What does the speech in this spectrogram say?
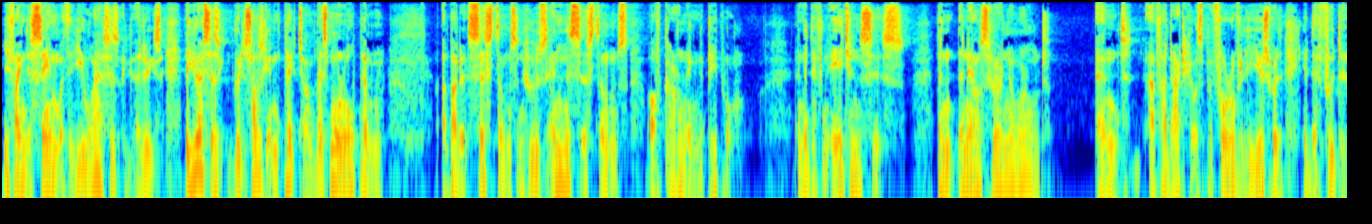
You find the same with the US. The US is good, it's always getting picked on, but it's more open about its systems and who's in the systems of governing the people and the different agencies than, than elsewhere in the world. And I've had articles before over the years where the Food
